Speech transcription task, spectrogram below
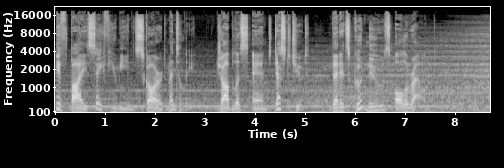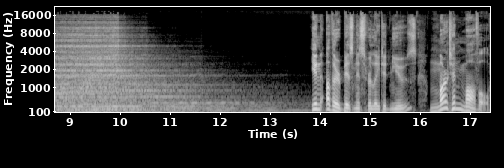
If by safe you mean scarred mentally, jobless, and destitute, then it's good news all around. In other business related news, Martin Marvel,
